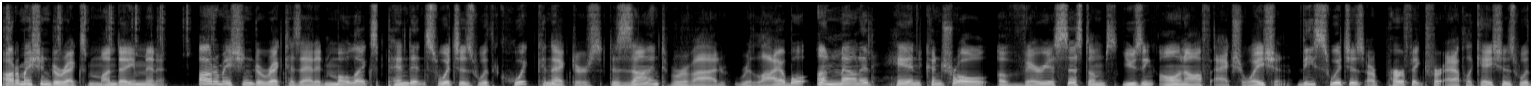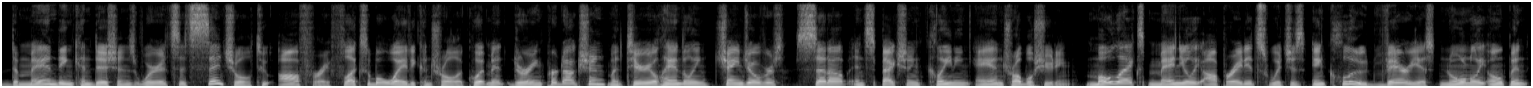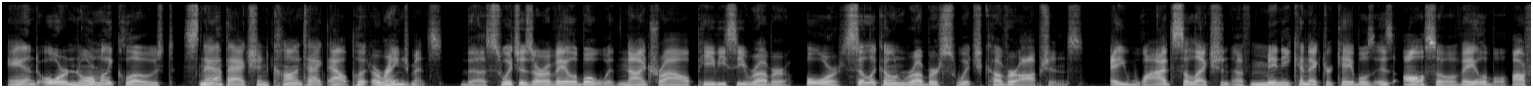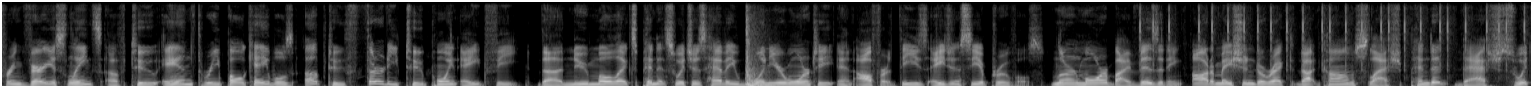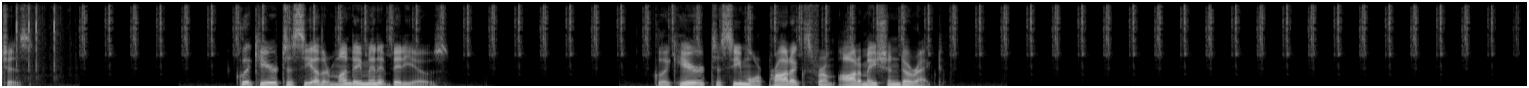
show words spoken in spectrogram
Automation Direct's Monday Minute. Automation Direct has added Molex pendant switches with quick connectors designed to provide reliable, unmounted hand control of various systems using on off actuation. These switches are perfect for applications with demanding conditions where it's essential to offer a flexible way to control equipment during production, material handling, changeovers, setup, inspection, cleaning, and troubleshooting. Molex manually operated switches include various normally open and or normally closed snap action contact output arrangements. The switches are available with nitrile, PVC rubber, or silicone rubber switch cover options. A wide selection of mini connector cables is also available, offering various lengths of 2 and 3 pole cables up to 32.8 feet. The new Molex pendant switches have a one-year warranty and offer these agency approvals. Learn more by visiting automationdirect.com slash pendant-switches. Click here to see other Monday Minute videos. Click here to see more products from Automation Direct.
